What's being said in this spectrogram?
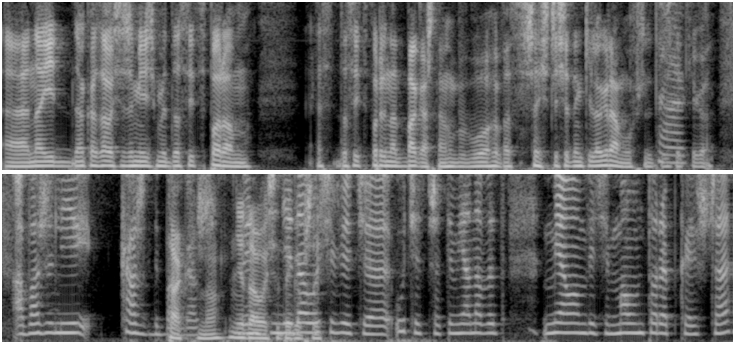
E, no i okazało się, że mieliśmy dosyć sporą, dosyć spory nadbagaż, tam było chyba z 6 czy 7 kg, czy coś Tak. takiego. A ważyli każdy Tak, bagaż. no, nie dało się Nie dało przejść. się, wiecie, uciec przed tym. Ja nawet miałam, wiecie, małą torebkę jeszcze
